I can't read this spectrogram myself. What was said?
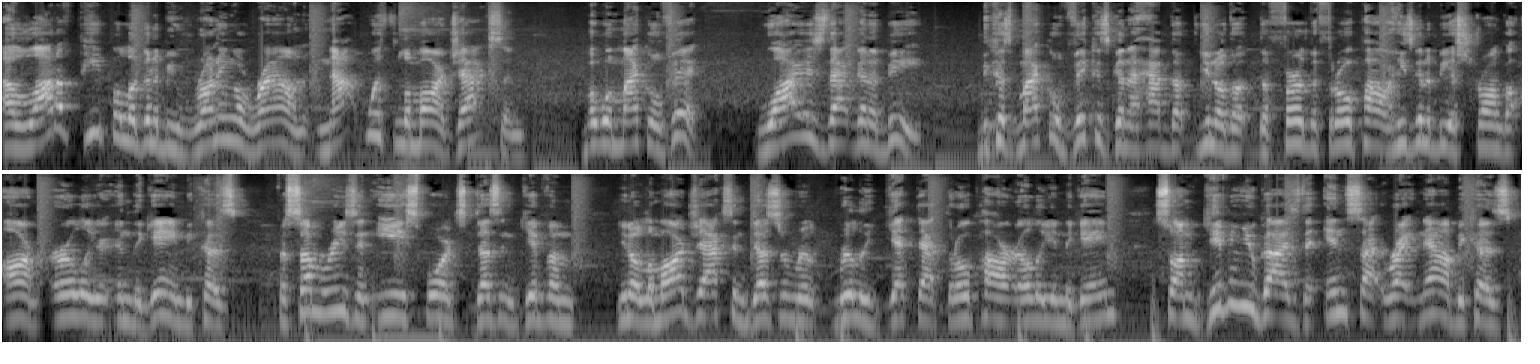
a lot of people are going to be running around not with Lamar Jackson, but with Michael Vick. Why is that going to be? because Michael Vick is going to have the you know the, the further throw power. He's going to be a stronger arm earlier in the game because for some reason EA Sports doesn't give him you know Lamar Jackson doesn't re really get that throw power early in the game. So I'm giving you guys the insight right now because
